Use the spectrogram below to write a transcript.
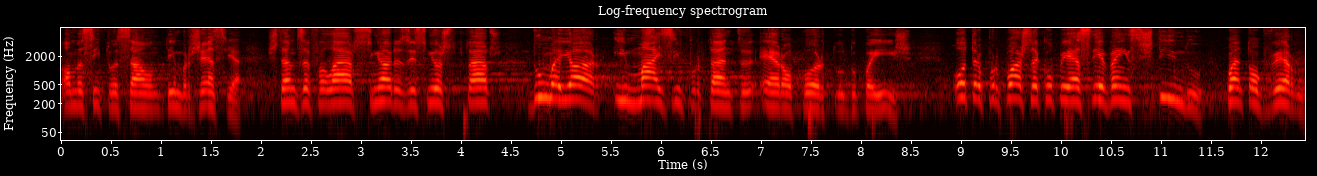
a uma situação de emergência. Estamos a falar, senhoras e senhores deputados, do maior e mais importante aeroporto do país. Outra proposta que o PSD vem insistindo quanto ao Governo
